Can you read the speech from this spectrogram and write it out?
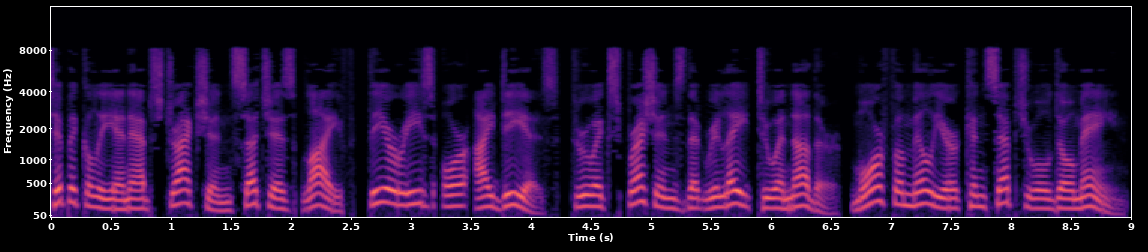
typically an abstraction such as life, theories or ideas, through expressions that relate to another, more familiar conceptual domain,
